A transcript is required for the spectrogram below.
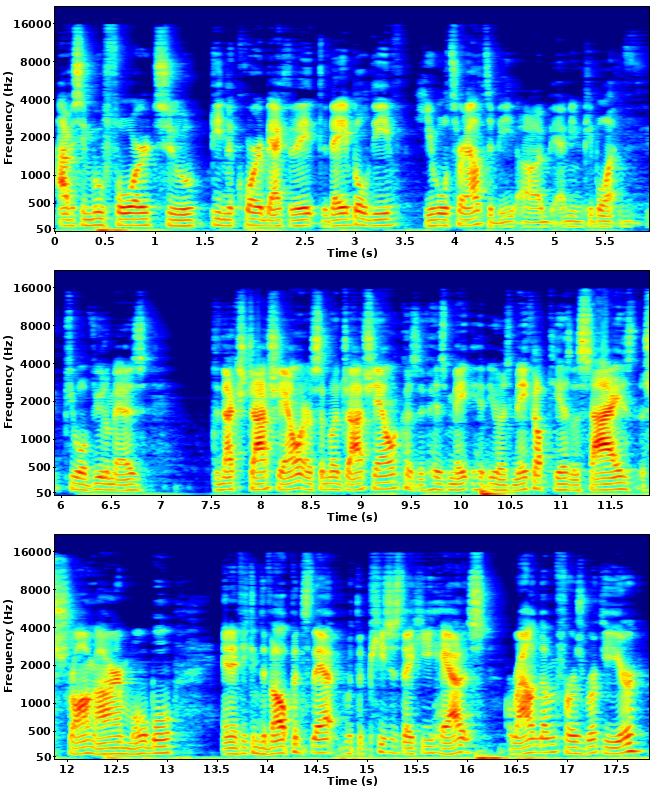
obviously move forward to being the quarterback that they that they believe he will turn out to be. Uh, I mean, people people viewed him as the next Josh Allen or similar Josh Allen because of his make you know his makeup. He has a size, a strong arm, mobile, and if he can develop into that with the pieces that he has around him for his rookie year,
